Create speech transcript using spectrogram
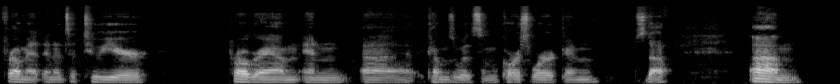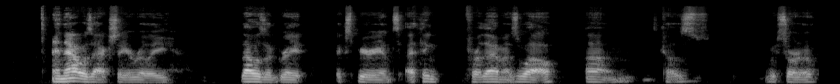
from it, and it's a two year program and uh, comes with some coursework and stuff. Um, and that was actually a really that was a great experience, I think, for them as well, because we sort of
